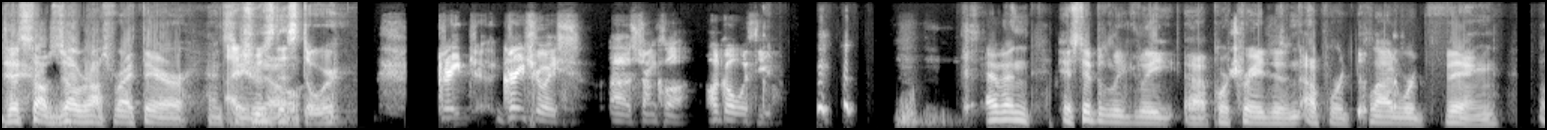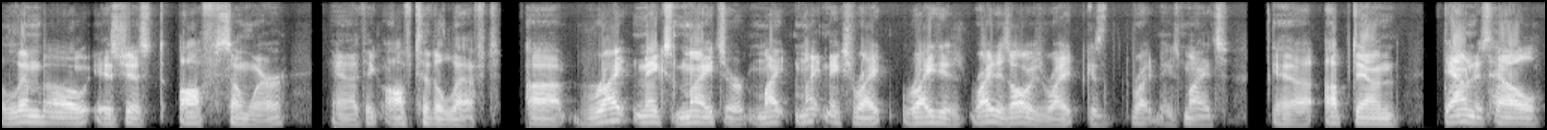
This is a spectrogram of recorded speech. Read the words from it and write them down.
Let's stop Zelros right there and say I choose no. this door. Great, great choice, uh, Strong Claw. I'll go with you. Heaven is typically uh, portrayed as an upward, cloudward thing. Limbo is just off somewhere, and I think off to the left. Uh, right makes might, or might might makes right. Right is right is always right because right makes mights. Uh, up, down, down is hell.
